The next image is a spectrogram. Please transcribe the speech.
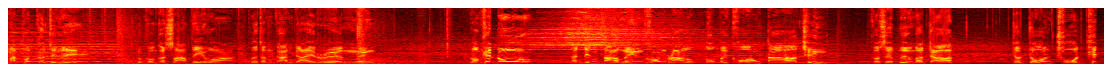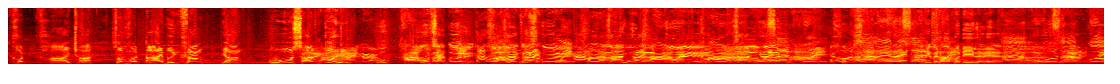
นัดพบกันที่นี่ ทุกคนก็ทราบดีว่า เพื่อทำการใหญ่เรื่องหนึ่ง ลองคิดดูแผ่นดินต้าหมิงของเราตกเป็นของต้าชิง ก็สืบเรื่องมาจากเจ้าโจรโฉดคิดคดขายชาติ สมควรตายหมื่นครั้งอย่าง อูซานกุ้ย ข้าอูซานกุ้ยข้าอูซานกุ้ยข้าอูซานกุ้ยข้าอูซานกุ้ยข้าอูซานกุ้ยไม่ได้เวลาพอดีเลยอะอูซานกุ้ย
